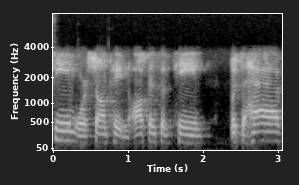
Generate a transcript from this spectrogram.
team or Sean Payton offensive team But to have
